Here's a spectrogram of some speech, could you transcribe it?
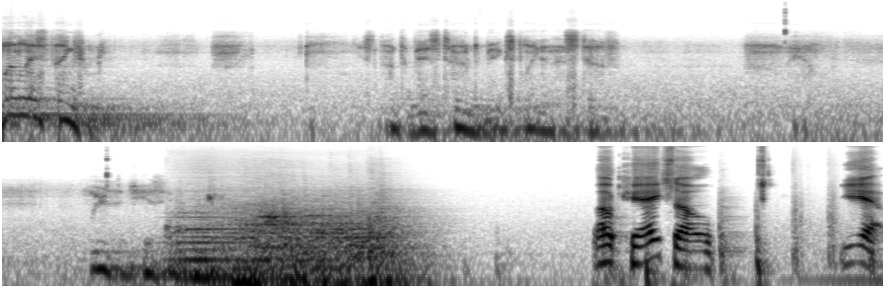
one less thing for me. It's not the best time to be explaining this stuff. Now, where's the jizzy? Okay, so yeah.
